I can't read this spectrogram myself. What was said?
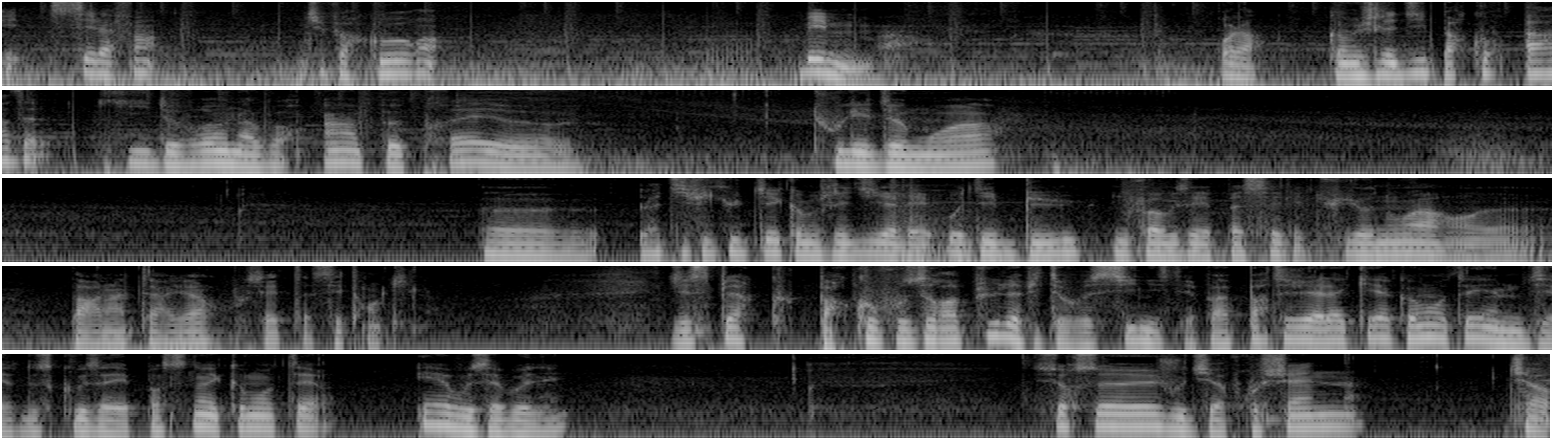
Et c'est la fin du parcours. Bim Voilà. Comme je l'ai dit, parcours hard qui devrait en avoir un à peu près euh, tous les deux mois. Euh, la difficulté, comme je l'ai dit, elle est au début. Une fois que vous avez passé les tuyaux noirs euh, par l'intérieur, vous êtes assez tranquille. J'espère que le parcours vous aura plu, la vidéo aussi. N'hésitez pas à partager, à liker, à commenter à me dire de ce que vous avez pensé dans les commentaires et à vous abonner. Sur ce, je vous dis à la prochaine. Ciao.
